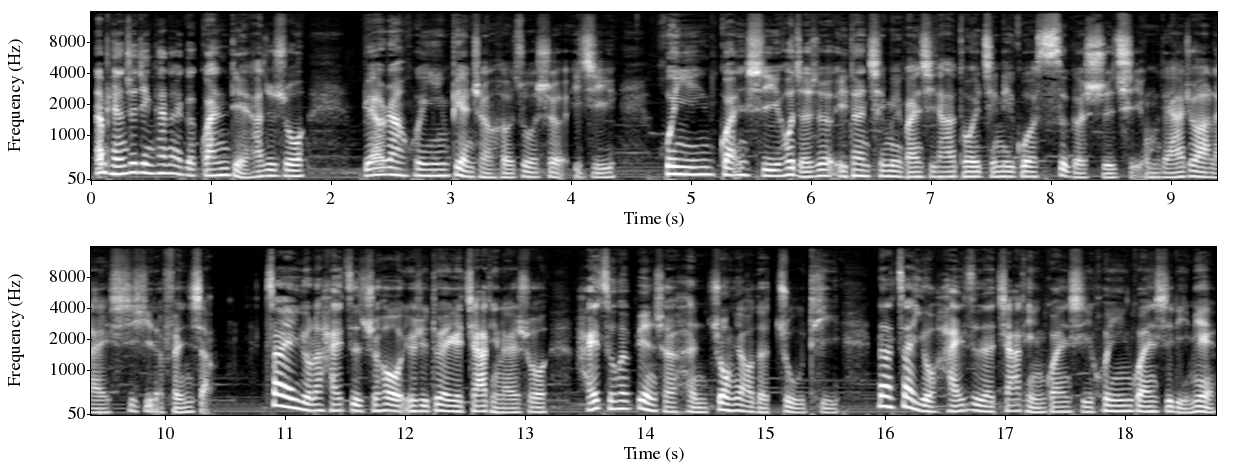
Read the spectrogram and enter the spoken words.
那平常最近看到一个观点，他就说不要让婚姻变成合作社，以及婚姻关系或者是一段亲密关系，它都会经历过四个时期。我们等下就要来细细的分享。在有了孩子之后，尤其对一个家庭来说，孩子会变成很重要的主题。那在有孩子的家庭关系、婚姻关系里面，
